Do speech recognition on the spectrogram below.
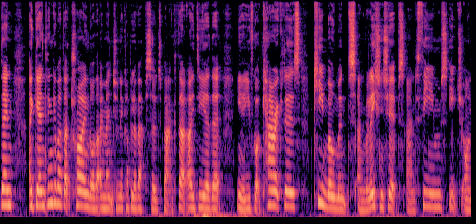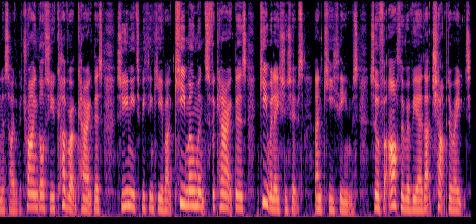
then again think about that triangle that i mentioned a couple of episodes back that idea that you know you've got characters key moments and relationships and themes each on the side of a triangle so you cover up characters. So you need to be thinking about key moments for characters key relationships and key themes. So for arthur rivier that chapter 8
